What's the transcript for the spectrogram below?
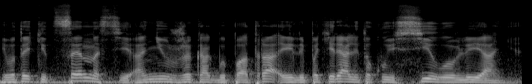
И вот эти ценности, они уже как бы потра... или потеряли такую силу и влияние.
